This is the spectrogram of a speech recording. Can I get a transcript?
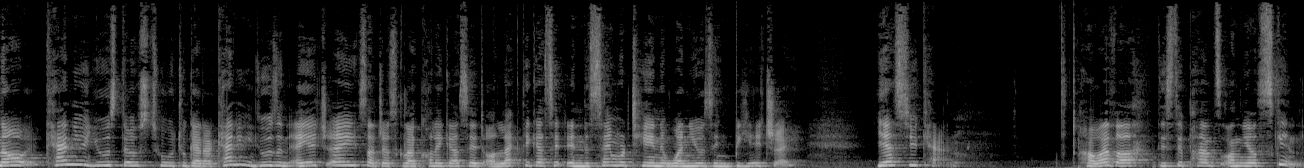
Now, can you use those two together? Can you use an AHA, such as glycolic acid or lactic acid, in the same routine when using BHA? Yes, you can. However, this depends on your skin.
